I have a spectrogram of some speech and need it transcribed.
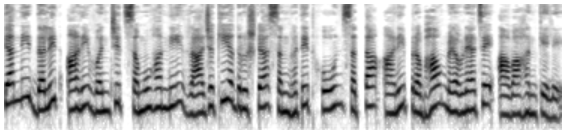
त्यांनी दलित आणि वंचित समूहांनी राजकीयदृष्ट्या संघटित होऊन सत्ता आणि प्रभाव मिळवण्याचे आवाहन केले.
